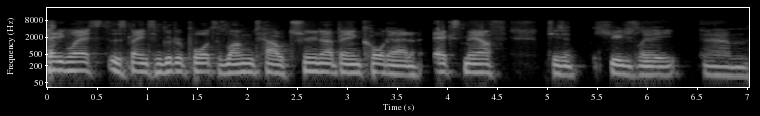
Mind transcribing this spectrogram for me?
Heading west, there's been some good reports of long-tailed tuna being caught out of Exmouth, which isn't hugely um,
